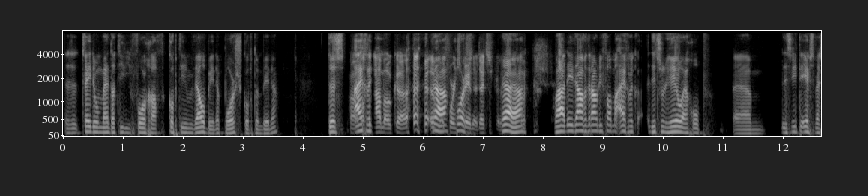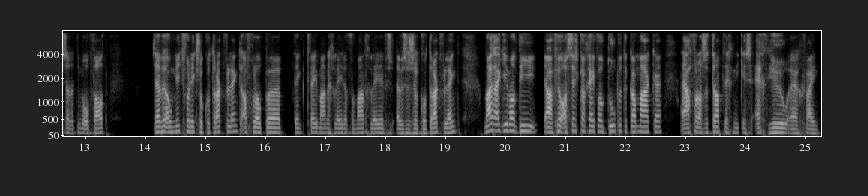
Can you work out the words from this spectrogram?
het tweede moment dat hij die voorgaf, kopte hij hem wel binnen. Porsche kopte hem binnen. Dus oh, eigenlijk... naam ook uh, ja, voor een speler, Duitse speler. Ja, ja. Maar die David Raum die valt me eigenlijk dit seizoen heel erg op. Um, dit is niet de eerste wedstrijd dat hij me opvalt. Ze hebben ook niet voor niks zo'n contract verlengd. De afgelopen, denk ik twee maanden geleden of een maand geleden hebben ze zijn contract verlengd. Maar is eigenlijk iemand die ja, veel assist kan geven, ook doelpunten kan maken. En ja, vooral zijn traptechniek is echt heel erg fijn.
